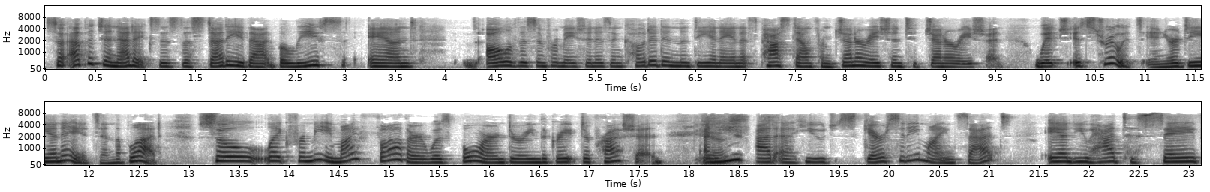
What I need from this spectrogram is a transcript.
So, epigenetics is the study that beliefs and all of this information is encoded in the DNA and it's passed down from generation to generation which is true. It's in your DNA, it's in the blood. So, like for me, my father was born during the Great Depression yes. and he had a huge scarcity mindset, and you had to save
